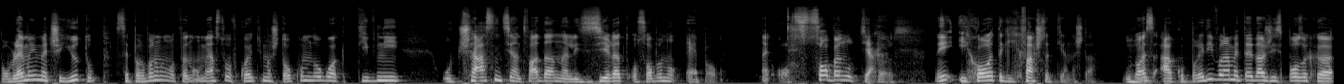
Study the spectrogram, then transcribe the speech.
проблема им е, че YouTube се превърна в едно място, в което имаш толкова много активни участници на това да анализират, особено Apple. Не, особено тях. И, и хората ги хващат тия неща. Mm-hmm. Тоест, ако преди време те даже използваха,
